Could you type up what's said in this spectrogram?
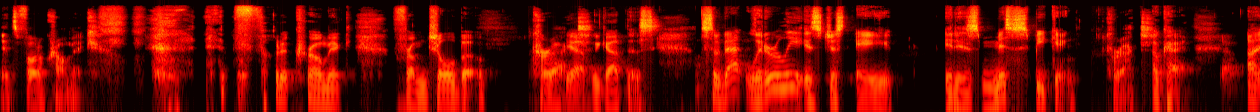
It's photochromic. photochromic from Julbo. Correct. Yeah, we got this. So that literally is just a, it is misspeaking. Correct. Okay. Yeah. Uh,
